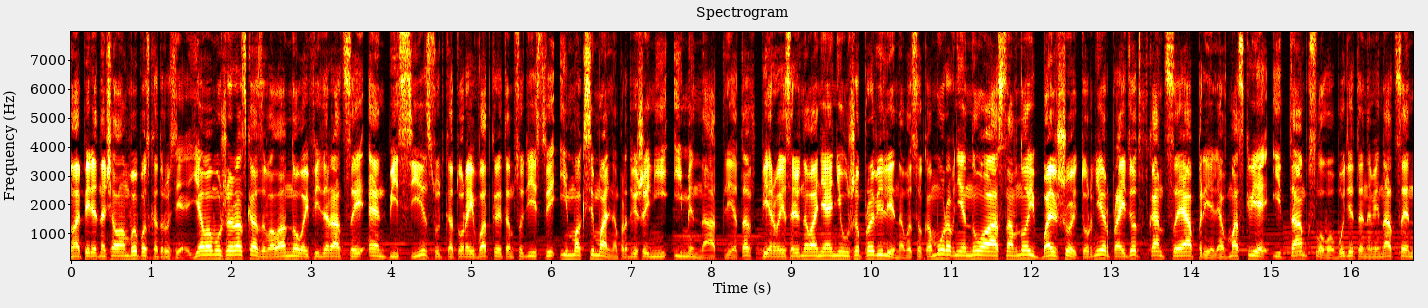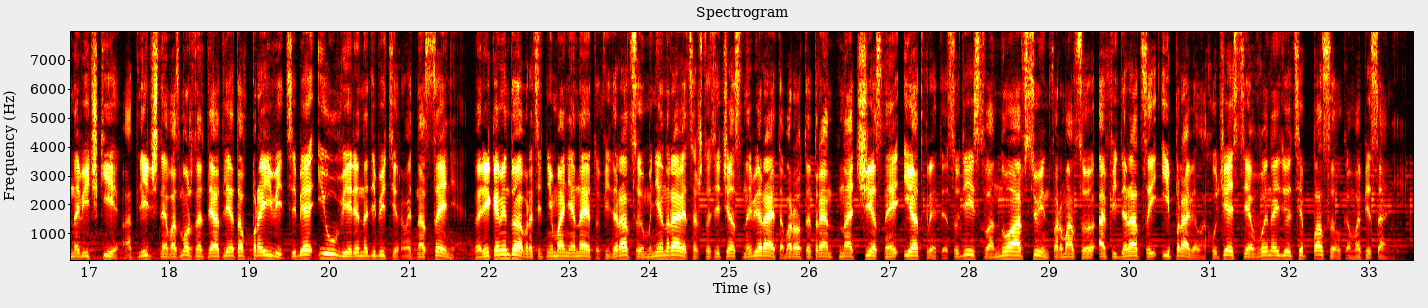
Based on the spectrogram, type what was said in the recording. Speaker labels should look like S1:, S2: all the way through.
S1: Ну а перед началом выпуска, друзья, я вам уже рассказывал о новой федерации NBC, суть которой в открытом судействе и максимальном продвижении именно атлетов. Первые соревнования они уже провели на высоком уровне, ну а основной большой турнир пройдет в конце апреля в Москве. И там, к слову, будет и номинация «Новички». Отличная возможность для атлетов проявить себя и уверенно дебютировать на сцене. Рекомендую обратить внимание на эту федерацию. Мне нравится, что сейчас набирает обороты тренд на честное и открытое судейство, ну а всю информацию о федерации и правилах участия вы найдете по ссылкам в описании.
